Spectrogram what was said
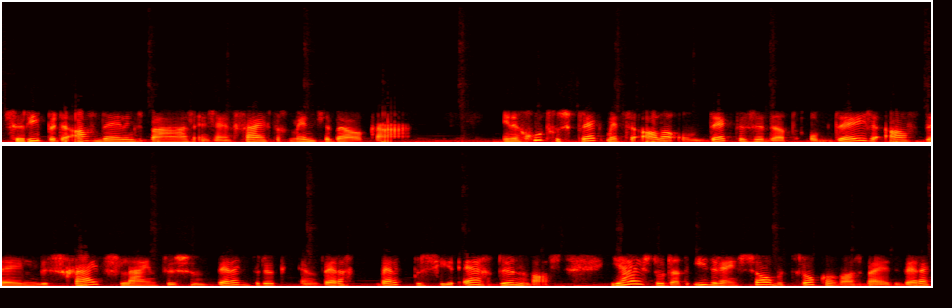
Ze riepen de afdelingsbaas en zijn 50 mensen bij elkaar. In een goed gesprek met z'n allen ontdekten ze dat op deze afdeling de scheidslijn tussen werkdruk en werk, werkplezier erg dun was. Juist doordat iedereen zo betrokken was bij het werk,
